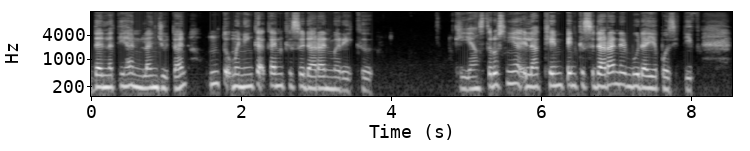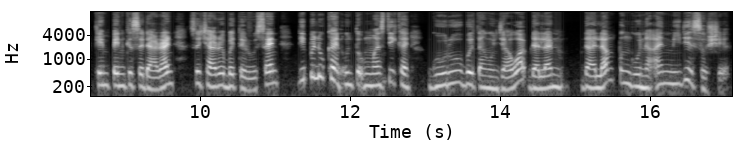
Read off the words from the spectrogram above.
dan latihan lanjutan untuk meningkatkan kesedaran mereka. Okay, yang seterusnya ialah kempen kesedaran dan budaya positif. Kempen kesedaran secara berterusan diperlukan untuk memastikan guru bertanggungjawab dalam dalam penggunaan media sosial.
